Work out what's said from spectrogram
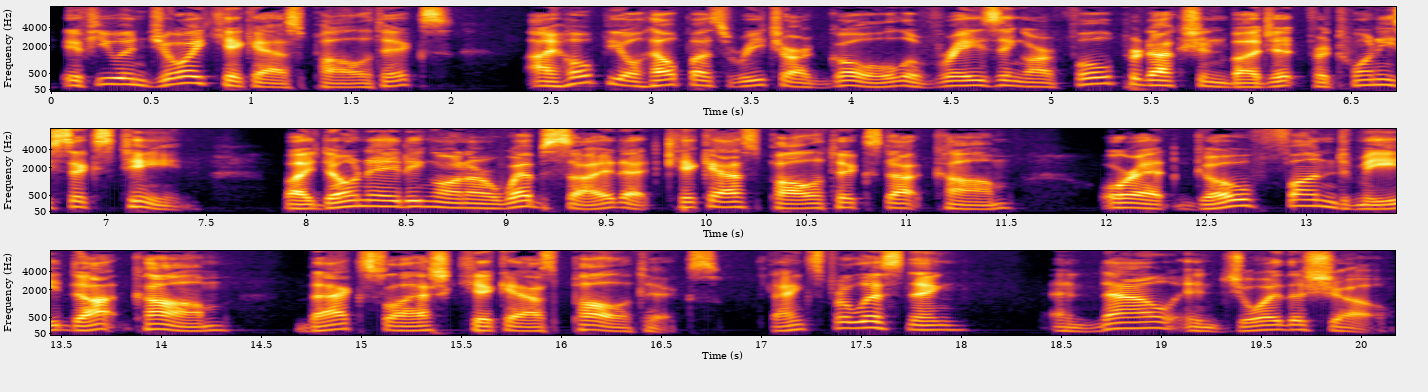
If you enjoy Kick Ass Politics, I hope you'll help us reach our goal of raising our full production budget for 2016 by donating on our website at kickasspolitics.com or at gofundme.com backslash kickasspolitics. Thanks for listening, and now enjoy the show.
